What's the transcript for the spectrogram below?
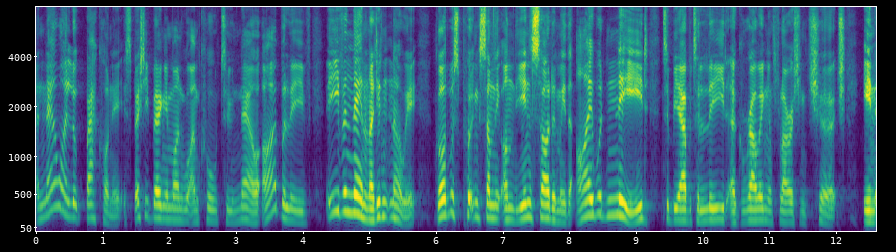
And now I look back on it, especially bearing in mind what I'm called to now, I believe even then, and I didn't know it, God was putting something on the inside of me that I would need to be able to lead a growing and flourishing church in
